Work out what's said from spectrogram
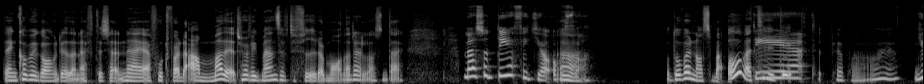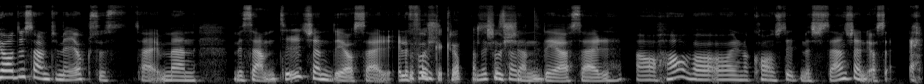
Den kom igång redan efter så här, när jag fortfarande ammade. Jag tror jag fick mens efter fyra månader eller något sånt där. Men alltså det fick jag också. Ja. Och då var det någon som bara, åh vad Det- tidigt. Typ. Jag bara, "Ja, ja. Det sa de till mig också. Så här, men, men samtidigt kände jag så här... Eller först kroppen, det så kände jag så här... Jaha, vad, vad är det något konstigt? Men sen kände jag så här... Äh,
